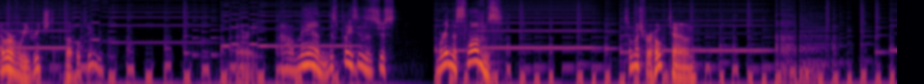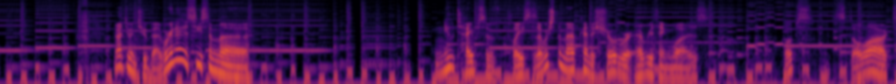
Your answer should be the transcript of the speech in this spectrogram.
However, we've reached level 2. Alright. Oh man, this place is just... We're in the slums! So much for Hope Town. Not doing too bad. We're gonna see some, uh, new types of places. I wish the map kind of showed where everything was. Whoops. Still locked.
